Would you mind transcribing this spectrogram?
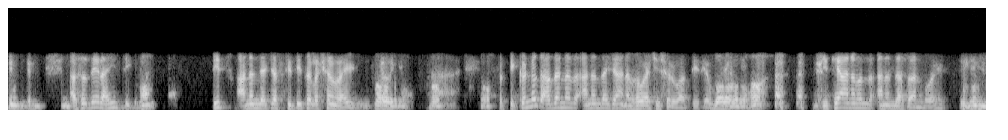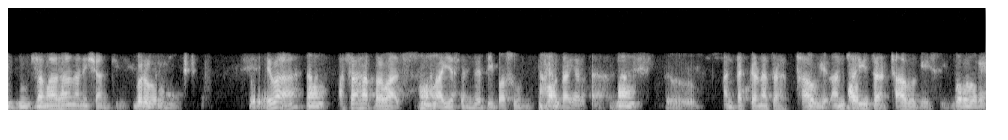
असं ते राहील हा. तिकडे तीच आनंदाच्या स्थितीचं लक्षण राहील. हो. हा. हो. तिकडनंच आनंद आनंदाच्या अनुभवाची सुरुवात तिथे हो जिथे आनंद आनंदाचा अनुभव आहे. समाधान आणि शांती बरोबर. तेव्हा हा असा हा प्रवास हा. बाह्य संगतीपासून हा. करता करता हा तो अंतःकरणाचा ठाव गेला अंतरीचा ठाव घेसी बरोबर आहे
